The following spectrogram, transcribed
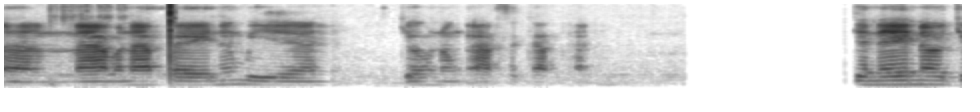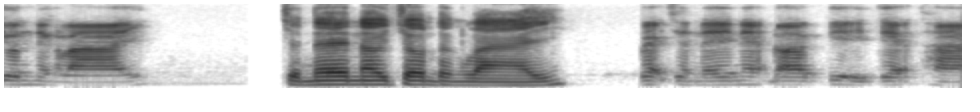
អាណាអាណាពេហ្នឹងវាចុះក្នុងអត្ថសកថាចនេនៅជនទាំងឡាយចំណេនៅជនទាំងឡាយវចនេអ្នកដោយពាក្យអតិថា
